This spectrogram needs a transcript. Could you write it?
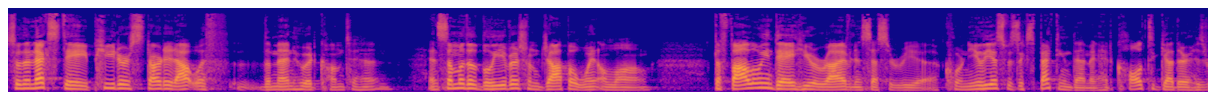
So the next day, Peter started out with the men who had come to him, and some of the believers from Joppa went along. The following day, he arrived in Caesarea. Cornelius was expecting them and had called together his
